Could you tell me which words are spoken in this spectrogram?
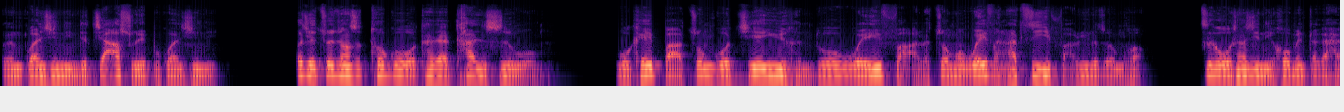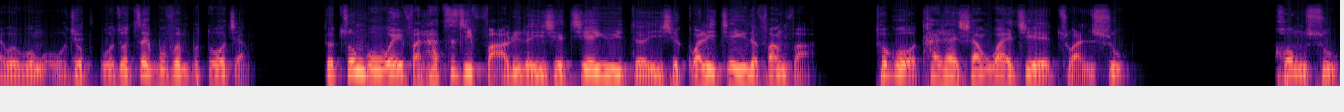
人关心你，你的家属也不关心你。而且最重要是透过我太太探视我，我可以把中国监狱很多违法的状况，违反他自己法律的状况，这个我相信你后面大概还会问我，我就我就这部分不多讲。就中国违反他自己法律的一些监狱的一些管理监狱的方法，透过我太太向外界转述控诉，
